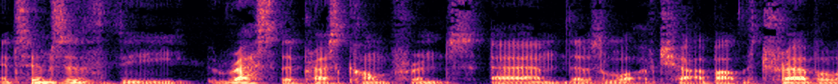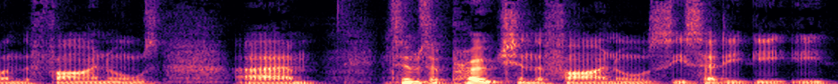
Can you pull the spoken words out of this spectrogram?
In terms of the rest of the press conference, um, there was a lot of chat about the treble and the finals. Um, in terms of approaching the finals, he said he, he,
